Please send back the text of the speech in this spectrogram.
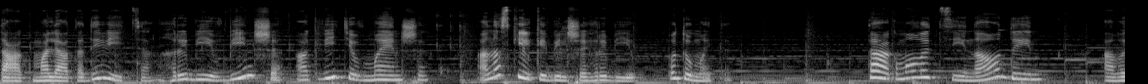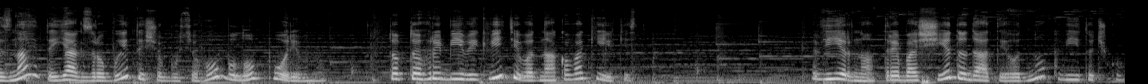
Так, малята, дивіться, грибів більше, а квітів менше. А наскільки більше грибів? Подумайте. Так, молодці, на один. А ви знаєте, як зробити, щоб усього було порівну? Тобто грибів і квітів однакова кількість. Вірно, треба ще додати одну квіточку.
